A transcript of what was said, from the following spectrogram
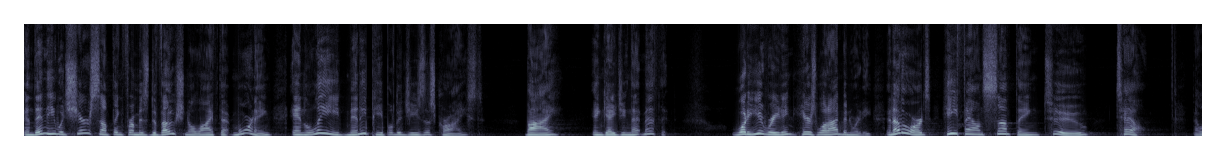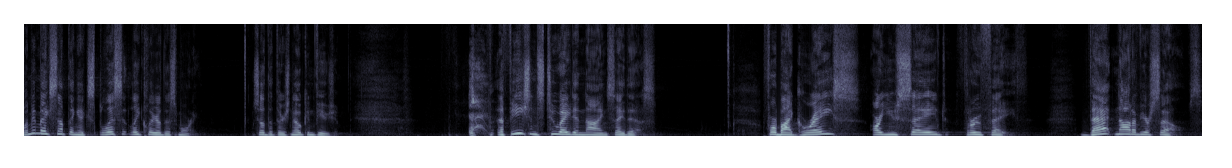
And then he would share something from his devotional life that morning and lead many people to Jesus Christ by engaging that method. What are you reading? Here's what I've been reading. In other words, he found something to tell. Now, let me make something explicitly clear this morning so that there's no confusion. Ephesians 2 8 and 9 say this For by grace are you saved through faith, that not of yourselves.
